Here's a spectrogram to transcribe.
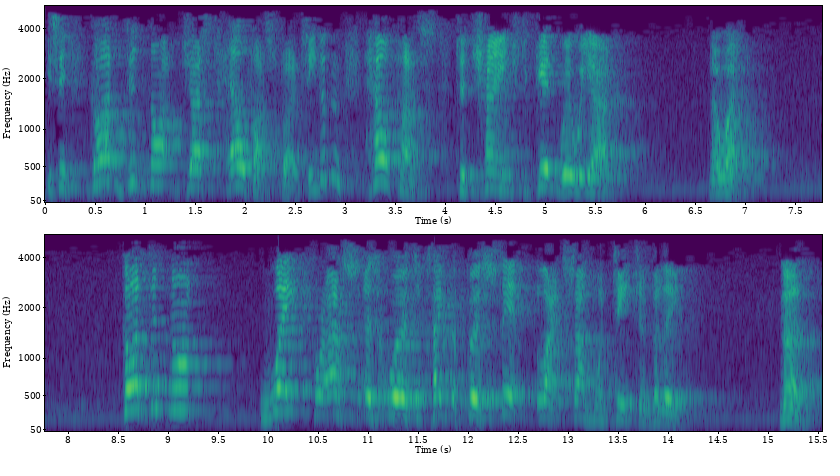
You see, God did not just help us, folks. He didn't help us to change to get where we are. No way. God did not wait for us, as it were, to take the first step like some would teach and believe. No.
